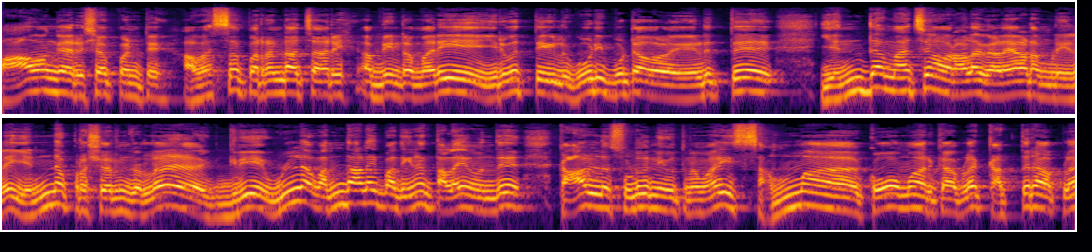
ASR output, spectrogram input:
பாவங்க ரிஷப் பண்ணிட்டு அவசப்படுறண்டாச்சாரி அப்படின்ற மாதிரி இருபத்தேழு கோடி போட்டு அவரை எடுத்து எந்த மேட்சும் அவரால் விளையாட முடியல. என்ன ப்ரெஷர்னு சொல்ல கிரே உள்ளே வந்தாலே பார்த்தீங்கன்னா தலையை வந்து காலில் சுடுதண்ணி ஊற்றுன மாதிரி செம்ம கோவமாக இருக்காப்புல கத்துறாப்புல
